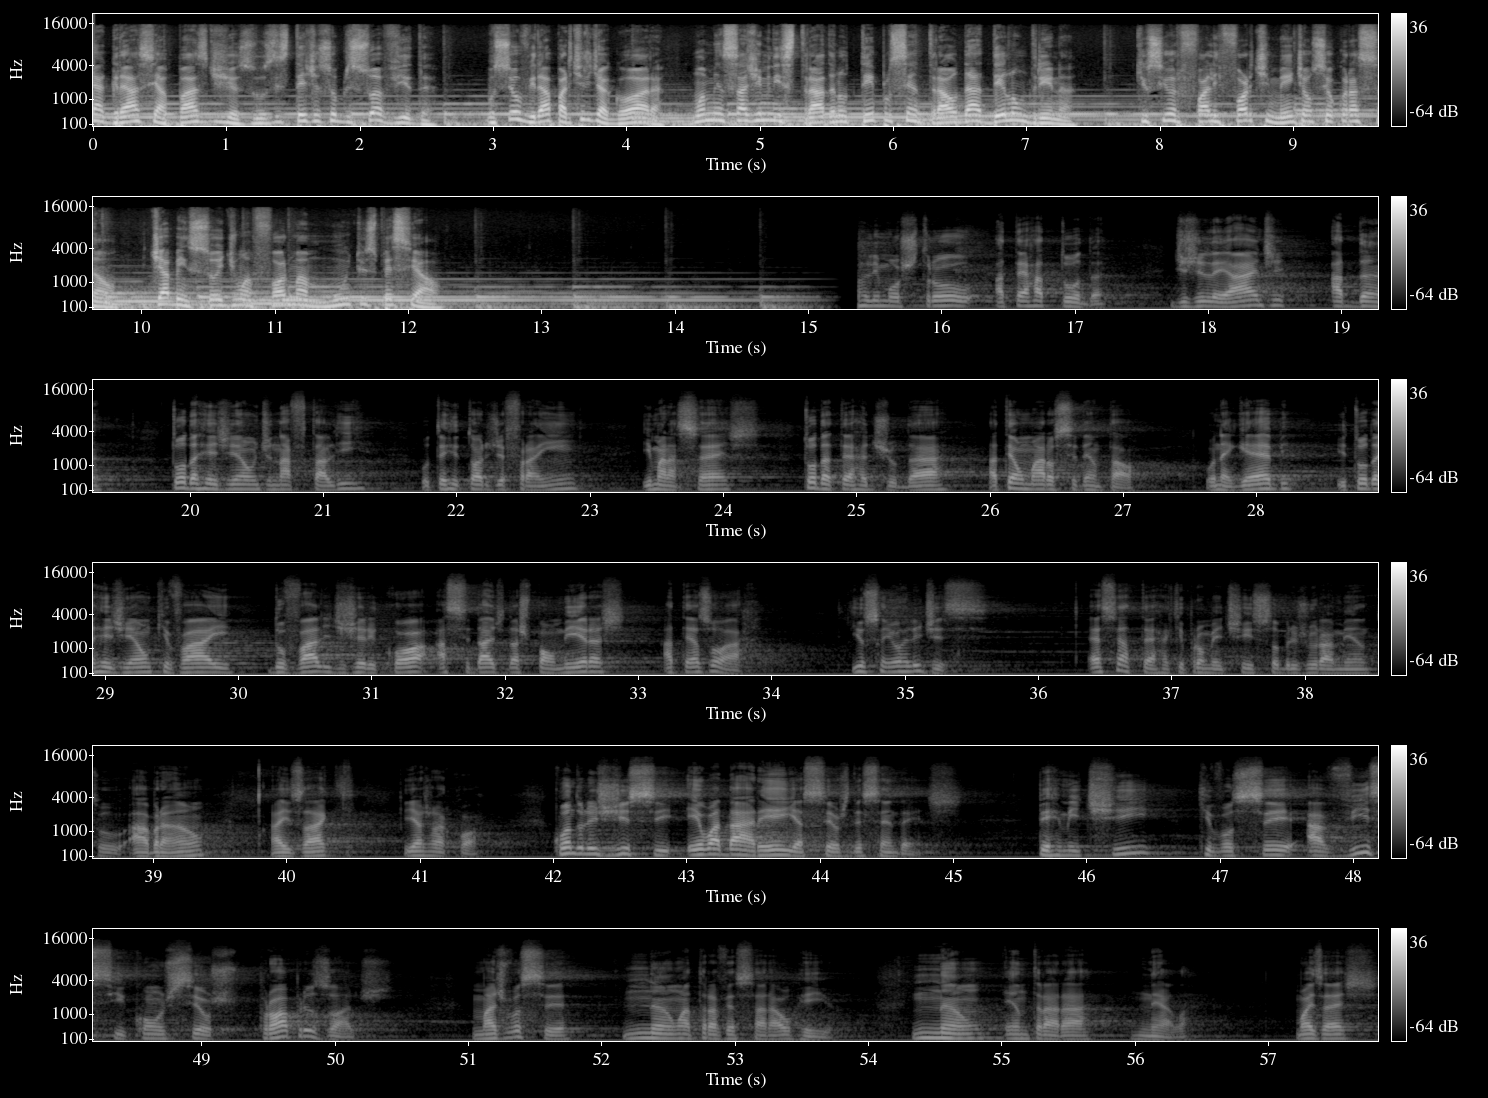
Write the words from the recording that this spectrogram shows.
Que a graça e a paz de Jesus esteja sobre sua vida. Você ouvirá a partir de agora uma mensagem ministrada no Templo Central da AD Londrina. Que o Senhor fale fortemente ao seu coração e te abençoe de uma forma muito especial. lhe mostrou a terra toda, de Gileade a Dan, toda a região de Naftali, o território de Efraim e Manassés, toda a terra de Judá, até o mar ocidental, o Negueb e toda a região que vai do vale de Jericó à cidade das palmeiras até Zoar. E o Senhor lhe disse: Essa é a terra que prometi sobre juramento a Abraão, a Isaac e a Jacó. Quando lhes disse: Eu a darei a seus descendentes, permiti que você a visse com os seus próprios olhos, mas você não atravessará o rio, não entrará nela. Moisés,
